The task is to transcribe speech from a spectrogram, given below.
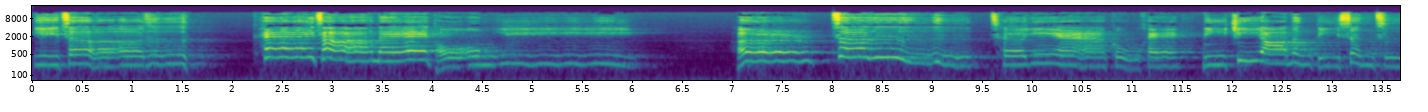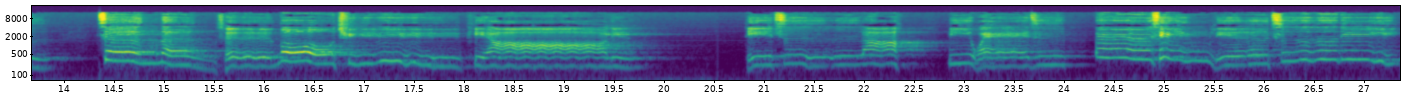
一则是开张难同意。二则是出洋过海，年纪也能的身子，怎能随我去漂流？弟子啊，你还是安心留此地，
